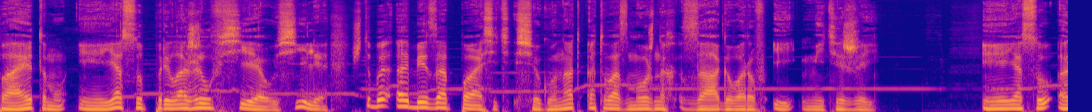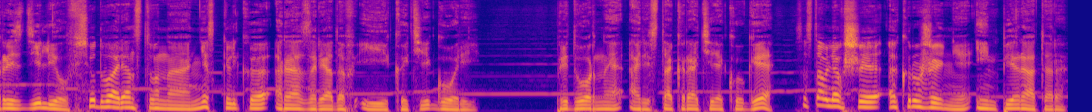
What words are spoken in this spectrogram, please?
Поэтому Иясу приложил все усилия, чтобы обезопасить сёгунат от возможных заговоров и мятежей. Иясу разделил все дворянство на несколько разрядов и категорий. Придворная аристократия Куге, составлявшая окружение императора,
